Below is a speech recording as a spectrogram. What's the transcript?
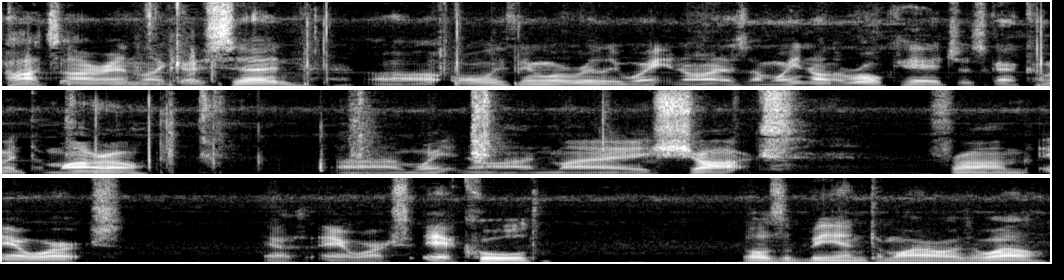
pots are in, like I said. Uh, only thing we're really waiting on is I'm waiting on the roll cage. It's going to come in tomorrow. Uh, I'm waiting on my shocks from Airworks. Yes, Airworks. Air cooled. Those will be in tomorrow as well.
